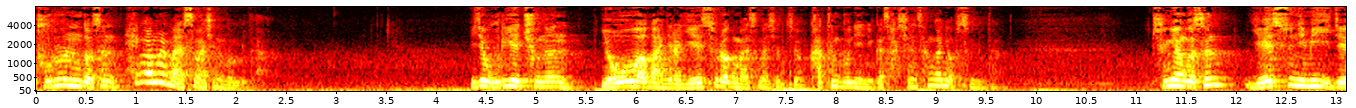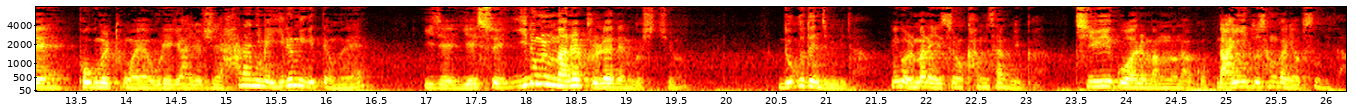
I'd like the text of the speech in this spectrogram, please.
부르는 것은 행함을 말씀하시는 겁니다. 이제 우리의 주는 여호와가 아니라 예수라고 말씀하셨죠. 같은 분이니까 사실은 상관이 없습니다. 중요한 것은 예수님이 이제 복음을 통하여 우리에게 알려주신 하나님의 이름이기 때문에 이제 예수의 이름을만을 불러야 되는 것이죠. 누구든지입니다. 이거 얼마나 예수님 감사합니까? 지위 고하를 막론하고 나이도 상관이 없습니다.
